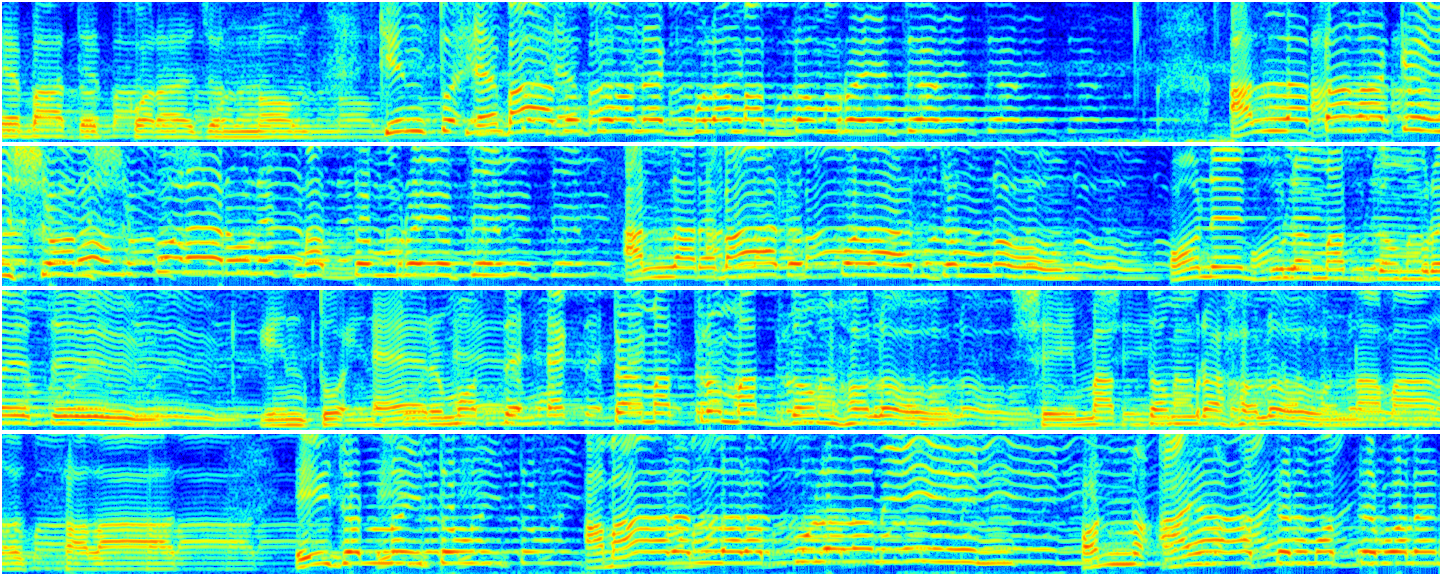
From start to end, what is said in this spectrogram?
ইবাদত করার জন্য। কিন্তু ইবাদতের অনেকগুলা মাধ্যম রয়েছে। আল্লাহ তালাকে স্মরণ করার অনেক মাধ্যম রয়েছে। আল্লাহর ইবাদত করার জন্য অনেকগুলা মাধ্যম রয়েছে। কিন্তু এর মধ্যে একটা মাত্র মাধ্যম হলো সেই মাধ্যমরা হলো নামাজ সালাত। এই জন্যই তো আমার আল্লাহ রাব্বুল আলামিন অন্য আয়াতের মধ্যে বলেন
